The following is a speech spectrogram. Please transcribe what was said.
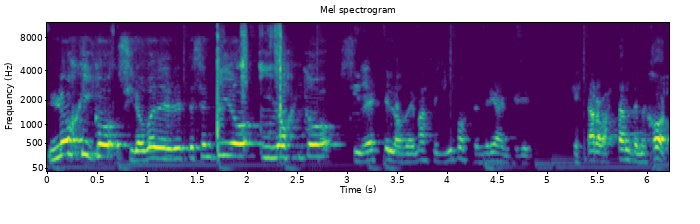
Lógico si lo ves desde este sentido y lógico si ves que los demás equipos tendrían que, estar bastante mejor.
